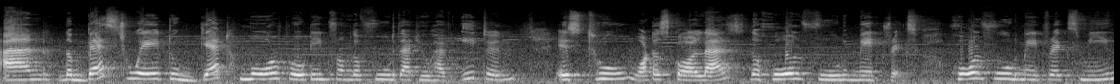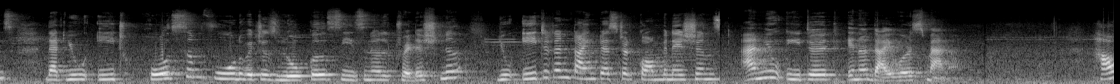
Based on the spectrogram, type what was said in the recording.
And the best way to get more protein from the food that you have eaten is through what is called as the whole food matrix whole food matrix means that you eat wholesome food which is local seasonal traditional. You eat it in time tested combinations and you eat it in a diverse manner. How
